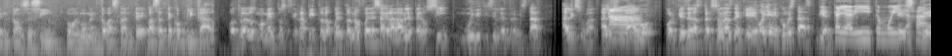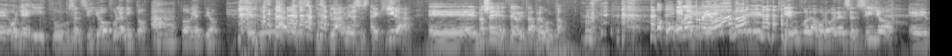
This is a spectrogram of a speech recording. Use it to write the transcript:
entonces sí, fue un momento bastante, bastante complicado. Otro de los momentos, así rapidito lo cuento, no fue desagradable, pero sí muy difícil de entrevistar. Alex Ubago. Alex Ah. Ubago, porque es de las personas de que, oye, ¿cómo estás? Bien. Calladito, muy. ajá. Este, oye, ¿y tu sencillo fulanito? Ah, todo bien, tío. Eh, tus planes, tus planes, este, gira. Eh, no sé, este, ahorita pregunto. Él al revés, ¿no? Eh, ¿Quién colaboró en el sencillo? Eh,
